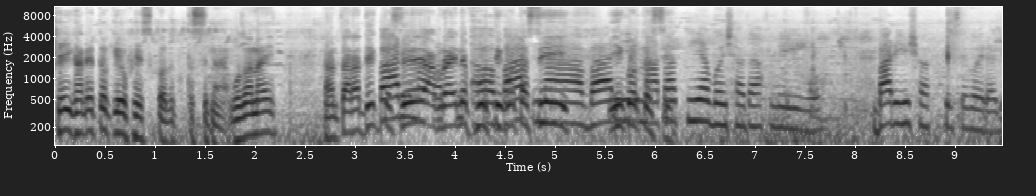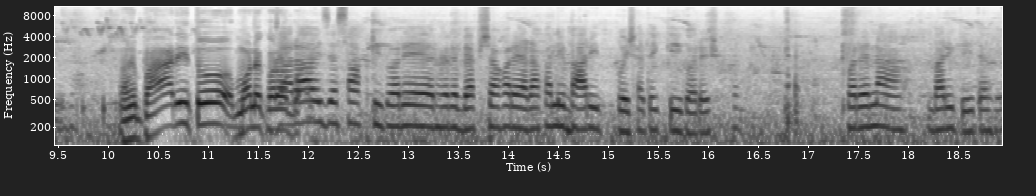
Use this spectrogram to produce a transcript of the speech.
সেইখানে তো কেউ ফেস করতেছে না বোঝা নাই? কারণ তারা দেখতেছে আমরা এনে ফুর্তি করতেছি ই করতেছি। নিয়ে বৈশা থাকলেই বাড়ি সব কিছু করে দিব। মানে বাড়ি তো মনে করো যারা ওই যে চাকরি করে আর ব্যবসা করে এরা খালি বাড়ি পয়সা থেকে কি করে করে না বাড়িতেই থাকে।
